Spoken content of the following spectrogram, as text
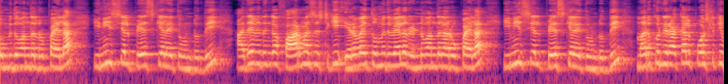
తొమ్మిది వందల రూపాయల ఇనీషియల్ పే స్కేల్ అయితే ఉంటుంది. అదేవిధంగా ఫార్మసిస్ట్కి ఇరవై తొమ్మిది వేల రెండు వందల రూపాయల ఇనీషియల్ పే స్కేల్ అయితే ఉంటుంది. మరికొన్ని రకాల పోస్టులకి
